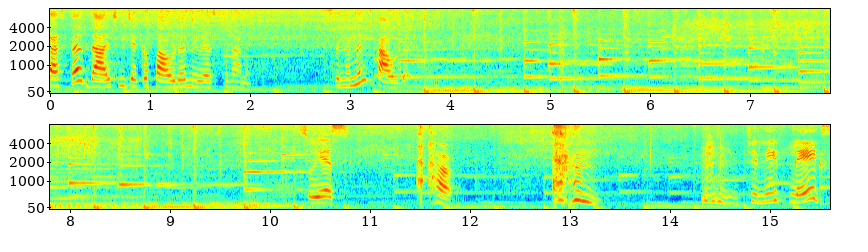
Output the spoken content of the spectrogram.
కాస్త దాల్చిన చెక్క పౌడర్ని వేస్తున్నాను. Cinnamon powder so yes chilli flakes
